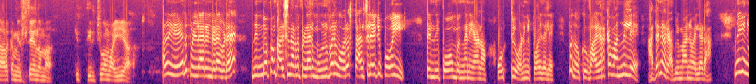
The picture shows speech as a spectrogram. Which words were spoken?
നാളൊക്കെ മിസ് ചെയ്യുന്നമ്മ? എനിക്ക് തിരിച്ചു പോകാൻ വയ്യ. അത് ഏത് പിള്ളേരുണ്ടടാ ഇവിടെ? നിന്റെ ഒപ്പം കളിച്ചു നടന്ന പിള്ളേർ മുഴുവനും ഓരോ സ്ഥലത്തിലേക്ക് പോയി. പിന്നെ പോകുമ്പോ എങ്ങനെയാണോ ഒട്ടി ഉണങ്ങി പോയതല്ലേ ഇപ്പൊ നോക്ക് വയറൊക്കെ വന്നില്ലേ? അതന്നെ ഒരു അഭിമാനം അല്ലടാ. നീ ഇനി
